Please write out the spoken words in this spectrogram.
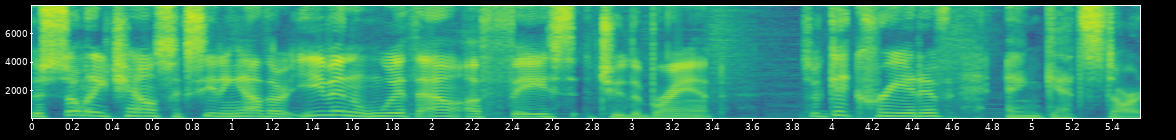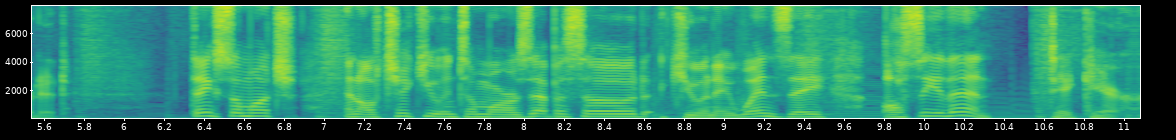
There's so many channels succeeding out there, even without a face to the brand. So get creative and get started. Thanks so much, and I'll check you in tomorrow's episode, Q&A Wednesday. I'll see you then. Take care.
